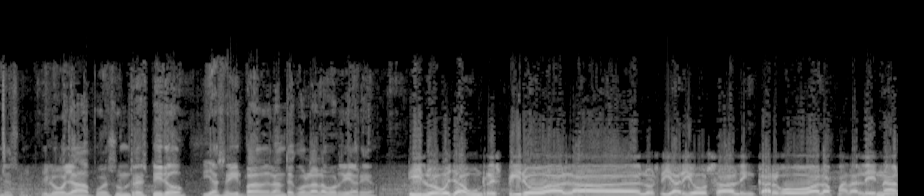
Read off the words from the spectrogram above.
Eso. Y luego ya, pues un respiro y a seguir para adelante con la labor diaria y luego ya un respiro a, los diarios, al encargo, a las magdalenas,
